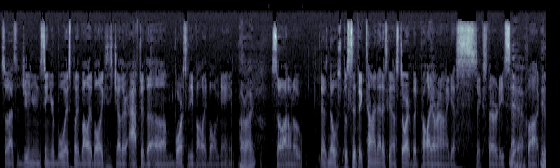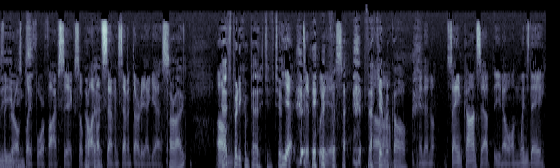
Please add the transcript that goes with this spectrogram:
So that's the junior and senior boys play volleyball against each other after the um, varsity volleyball game. All right. So I don't know. There's no specific time that it's going to start, but probably around I guess six thirty, seven Yeah, o'clock because the the, girls play four, five, six. So probably Okay. about seven, seven thirty, I guess. All right. Um, That's pretty competitive too. Yeah, typically is. if I can Um, recall. And then same concept, you know, on Wednesday,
